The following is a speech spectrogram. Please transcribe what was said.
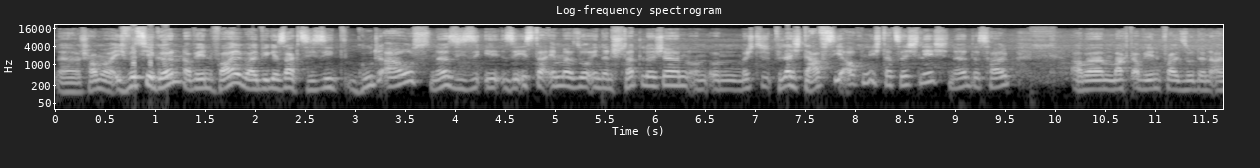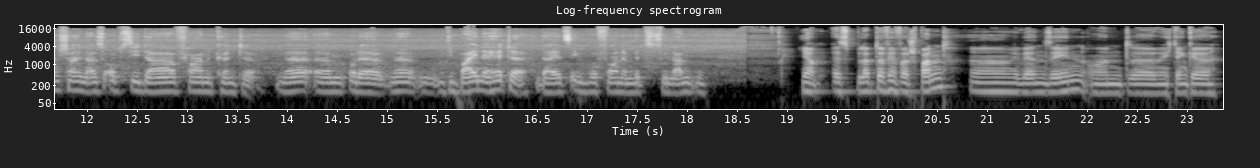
Äh, schauen wir mal. Ich würde es ihr gönnen, auf jeden Fall, weil wie gesagt, sie sieht gut aus. Ne? Sie, sie, sie ist da immer so in den Stadtlöchern und, und möchte, vielleicht darf sie auch nicht tatsächlich, ne? deshalb. Aber macht auf jeden Fall so den Anschein, als ob sie da fahren könnte. Ne? Ähm, oder ne, die Beine hätte, da jetzt irgendwo vorne mit zu landen. Ja, es bleibt auf jeden Fall spannend. Äh, wir werden sehen. Und äh, ich denke,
